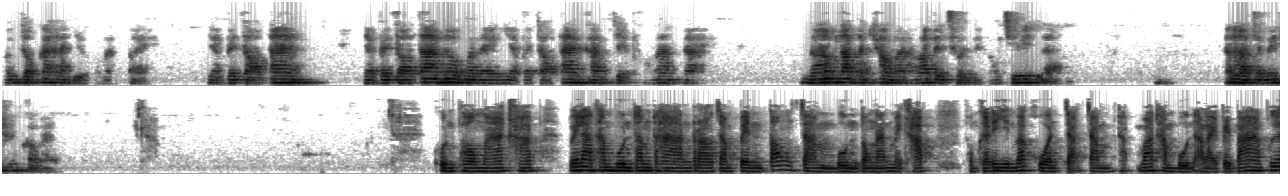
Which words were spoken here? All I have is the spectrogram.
ฝนตกก็หัดอยู่กับมันไป อย่าไปต่อต้าน อย่าไปต่อต้านโรคมะเร็งอย่าไปต่อต้านความเจ็บของร่างกาย น้อมรับมันเข้ามาว่าเป็นส่วนหนึ่งของชีวิตเราแล้วเราจะไม่ทุกข์กับมัน คุณพอมาครับ เวลาทำบุญทำทานเราจำเป็นต้องจำบุญตรงนั้นไหมครับ ผมเคยได้ยินว่าควรจะจำว่าทำบุญอะไรไปบ้างเพื่อ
